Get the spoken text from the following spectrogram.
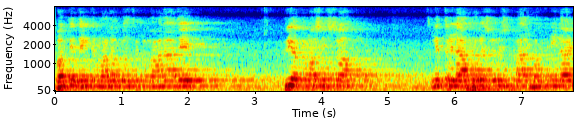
ভক্তি দৈত মাধব গোস্বামী মহারাজের প্রিয়তম শিষ্য নিত্যলীলা প্রবেশ বিষ্ণুপাদ ভক্তি নিলয়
